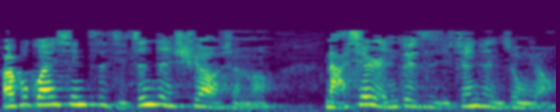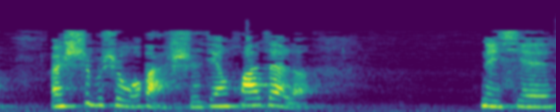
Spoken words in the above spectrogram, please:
而不关心自己真正需要什么，哪些人对自己真正重要。而是不是我把时间花在了那些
